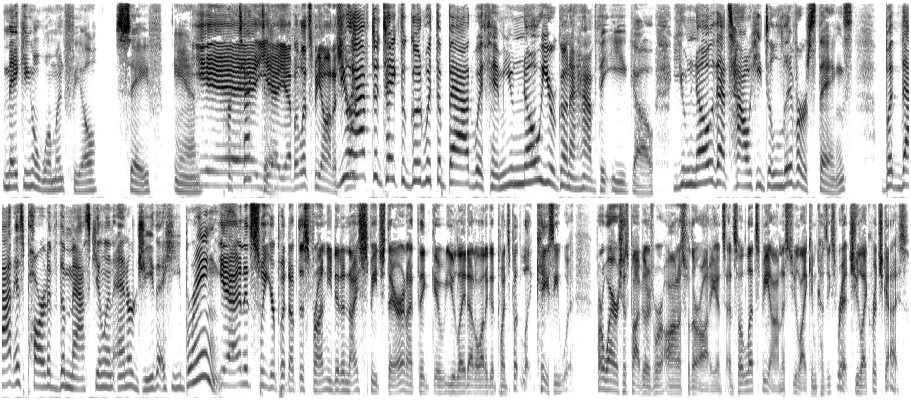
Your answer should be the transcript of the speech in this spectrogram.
making a woman feel safe and Yeah, protected. yeah, yeah. But let's be honest. You you're- have to take the good with the bad with him. You know you're going to have the ego. You know that's how he delivers things, but that is part of the masculine energy that he brings. Yeah, and it's sweet you're putting up this front. You did a nice speech there, and I think you laid out a lot of good points. But like, Casey, part of why Irish is popular is we're honest with our audience, and so let's be honest. You like him because he's rich. You like rich guys.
